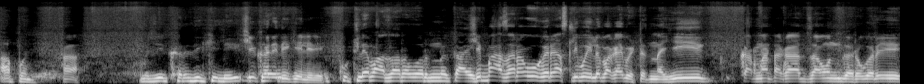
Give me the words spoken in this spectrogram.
आपण. हा. म्हणजे खरेदी केली. ही खरेदी केलेली. कुठल्या बाजारावरनं काय? ही बाजारा वगैरे असली बैल बघायला भेटत नाही. ही कर्नाटकात जाऊन घरोघरी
